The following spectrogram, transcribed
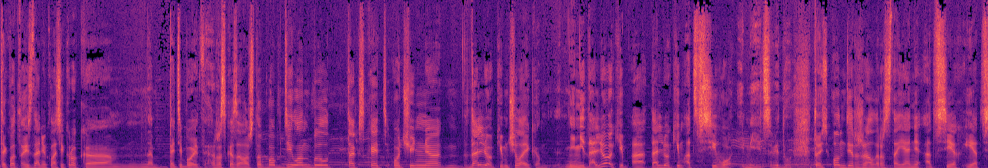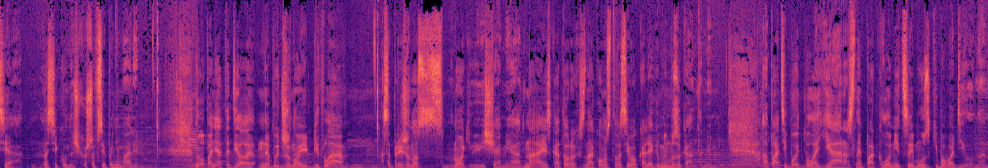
Так вот, изданию Classic Rock э, Петти Бойд рассказала, что Боб Дилан был, так сказать, очень э, далеким человеком. Не недалеким, а далеким от всего, имеется в виду. То есть он держал расстояние от всех и от вся. На секундочку, чтобы все понимали. Ну, понятное дело, быть женой Битла сопряжено с многими вещами, одна из которых знакомство с его коллегами-музыкантами. А Пати Бойт была яростной поклонницей музыки Боба Дилана.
